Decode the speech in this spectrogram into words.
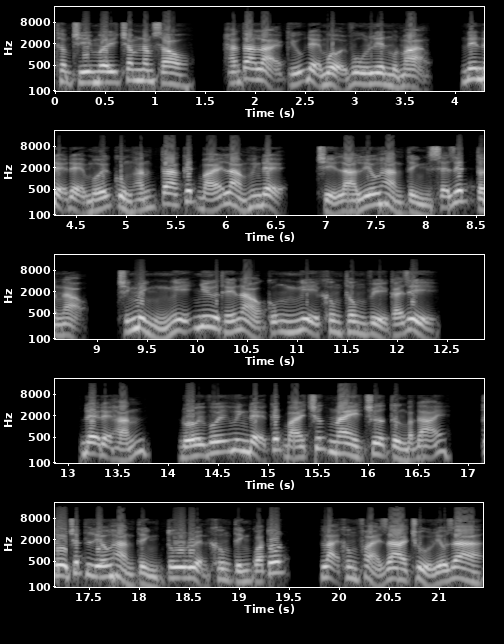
Thậm chí mấy trăm năm sau, hắn ta lại cứu đệ muội vu liên một mạng, nên đệ đệ mới cùng hắn ta kết bái làm huynh đệ, chỉ là liễu hàn tình sẽ giết tần ngạo, chính mình nghĩ như thế nào cũng nghĩ không thông vì cái gì. Đệ đệ hắn, đối với huynh đệ kết bái trước nay chưa từng bạc đãi, tư chất liễu hàn tỉnh tu luyện không tính quá tốt, lại không phải gia chủ liễu gia,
